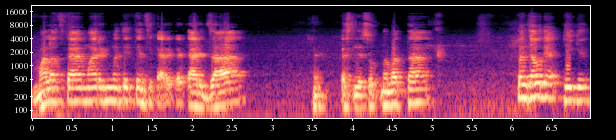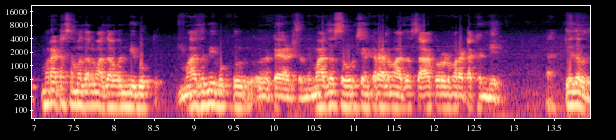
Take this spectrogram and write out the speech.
मलाच काय मारीन म्हणते त्यांचे कार्यकर्ते अरे जा. कसले स्वप्न बघता. पण जाऊ द्या ठीक आहे. मराठा समाजाला माझा वन मी बघतो. माझं मी बघतो काय अडचण नाही. माझं संरक्षण करायला माझं सहा करोड मराठा खंडेल. ते जाऊ दे.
